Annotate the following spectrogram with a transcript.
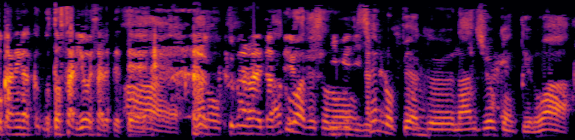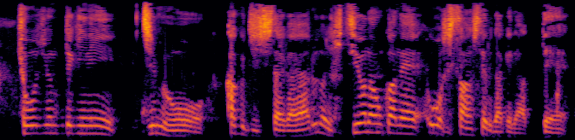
お金がどっさり用意されてて、はい。あの、配られたっあくていうまでそのイメージになってる。1600何十億円っていうのは、標準的に事務を各自治体がやるのに必要なお金を試算してるだけであって、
